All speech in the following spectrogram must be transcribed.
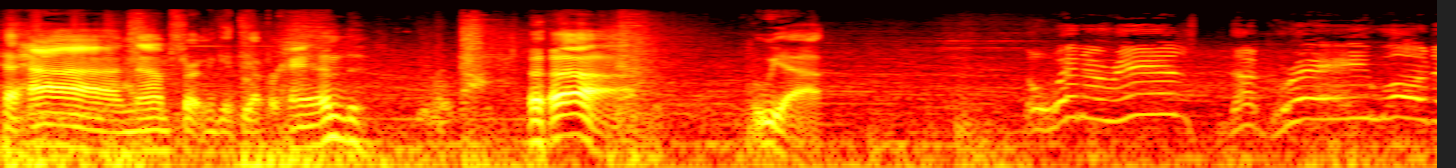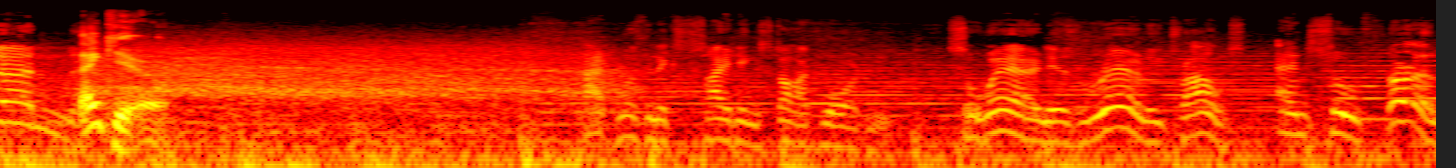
Ha ha. Now I'm starting to get the upper hand. Ha ha. Ooh yeah. The winner is the Grey Warden. Thank you. That was an exciting start, Warden. Suern is rarely trounced, and so thoroughly.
